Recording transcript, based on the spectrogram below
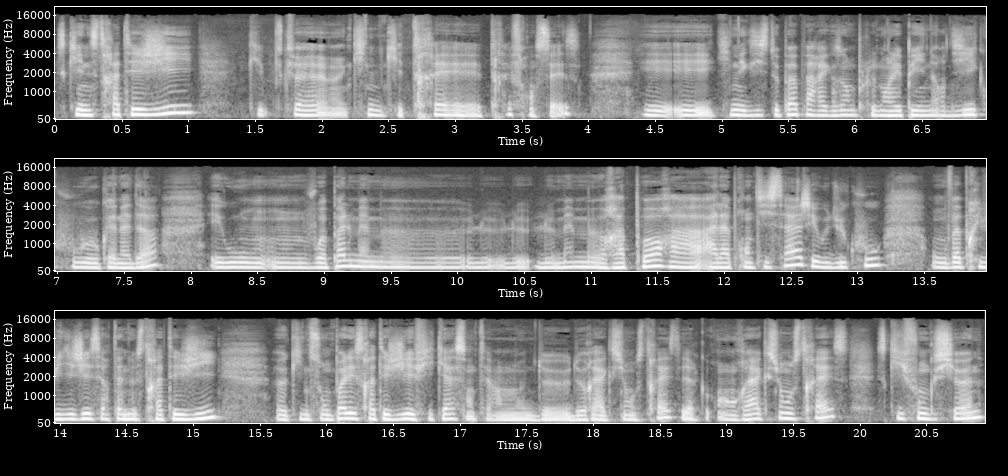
Ce qui est une stratégie qui, qui, est très, très française et, qui n'existe pas, par exemple, dans les pays nordiques ou au Canada, et où on ne voit pas le même, euh, le, le, même rapport à, à l'apprentissage, et où du coup, on va privilégier certaines stratégies euh, qui ne sont pas les stratégies efficaces en termes de, de réaction au stress. C'est-à-dire qu'en réaction au stress, ce qui fonctionne,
